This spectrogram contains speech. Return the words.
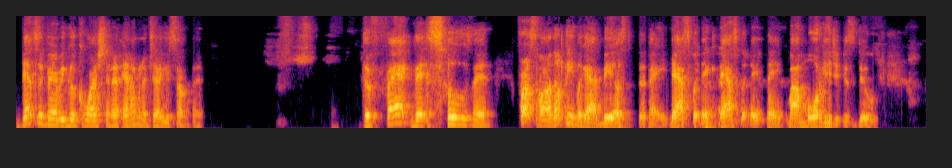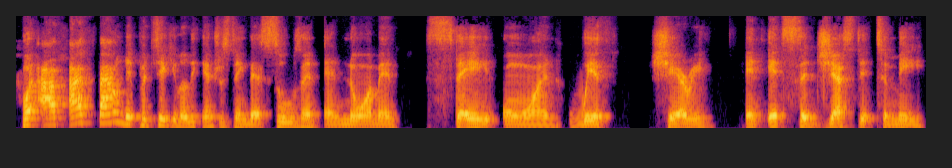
that's a very good question, and I'm going to tell you something. The fact that Susan, first of all, them people got bills to pay. That's what they. that's what they think. My mortgages do. But I, I found it particularly interesting that Susan and Norman stayed on with Sherri, and it suggested to me,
